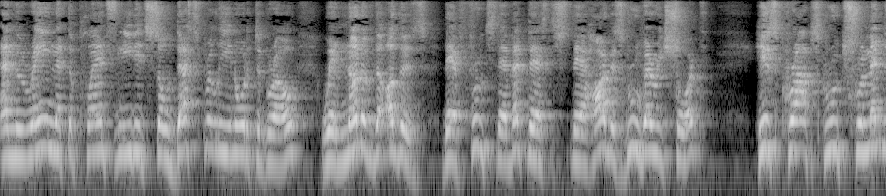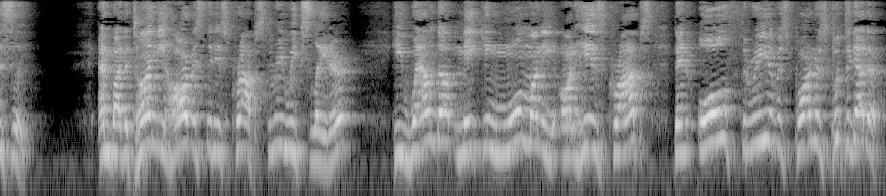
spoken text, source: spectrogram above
And the rain that the plants needed so desperately in order to grow, where none of the others, their fruits, their, their, their harvest grew very short, his crops grew tremendously. And by the time he harvested his crops three weeks later, he wound up making more money on his crops than all three of his partners put together.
